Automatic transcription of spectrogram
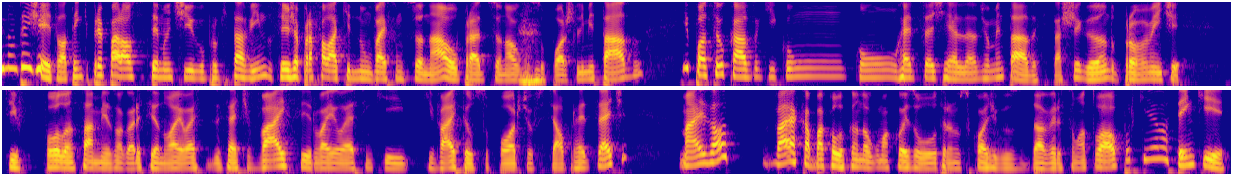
não tem jeito, ela tem que preparar o sistema antigo para o que está vindo, seja para falar que não vai funcionar ou para adicionar algum suporte limitado. E pode ser o caso aqui com, com o headset de realidade aumentada, que está chegando, provavelmente se for lançar mesmo agora esse ano o iOS 17, vai ser o iOS em que, que vai ter o suporte oficial para o headset, mas ela vai acabar colocando alguma coisa ou outra nos códigos da versão atual, porque ela tem que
